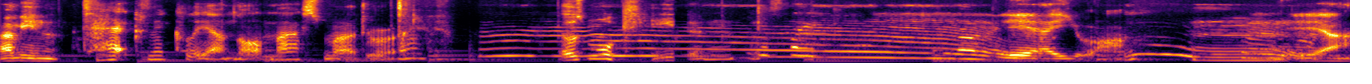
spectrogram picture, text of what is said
I mean, technically, I'm not a mass murderer. It was more Caden. It's like, Mm, yeah, you are. mm, Yeah.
